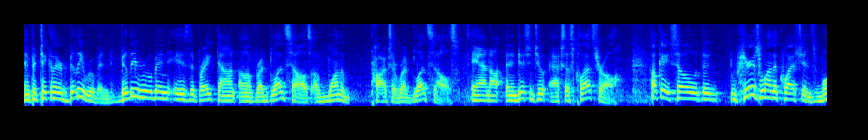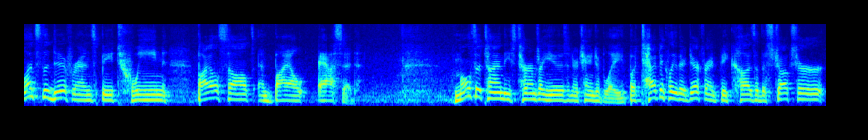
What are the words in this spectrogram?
in particular bilirubin. Bilirubin is the breakdown of red blood cells, of one of the products of red blood cells, and uh, in addition to excess cholesterol. Okay, so the, here's one of the questions. What's the difference between bile salts and bile acid? Most of the time these terms are used interchangeably, but technically they're different because of the structure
